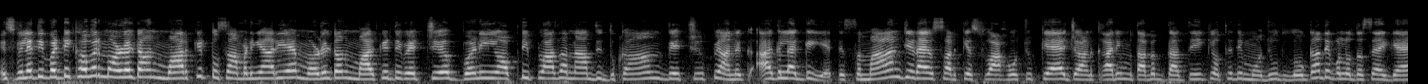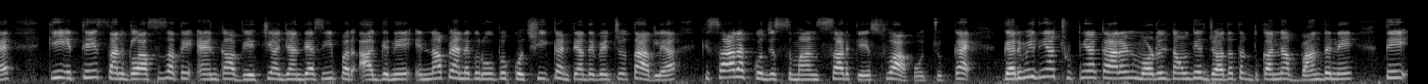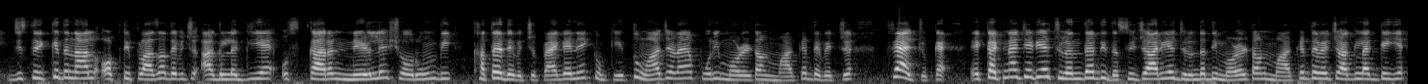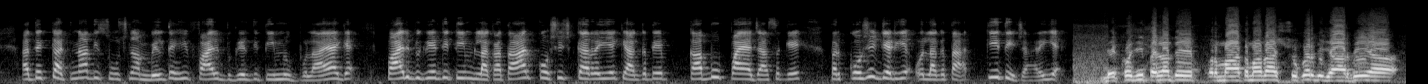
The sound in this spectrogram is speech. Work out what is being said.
ਇਸ ਵੇਲੇ ਦੀ ਵੱਡੀ ਖਬਰ ਮਾਡਲ ਟਾਊਨ ਮਾਰਕੀਟ ਤੋਂ ਸਾਹਮਣੇ ਆ ਰਹੀ ਹੈ। ਮਾਡਲ ਟਾਊਨ ਮਾਰਕੀਟ ਦੇ ਵਿੱਚ ਬਣੀ ਆਪਟੀ ਪਲਾਜ਼ਾ ਨਾਮ ਦੀ ਦੁਕਾਨ ਵਿੱਚ ਭਿਆਨਕ ਅੱਗ ਲੱਗ ਗਈ ਹੈ ਤੇ ਸਮਾਨ ਜਿਹੜਾ ਹੈ ਉਹ ਸੜ ਕੇ ਸਵਾਹ ਹੋ ਚੁੱਕਿਆ ਹੈ। ਜਾਣਕਾਰੀ ਮੁਤਾਬਕ ਦੱਸਦੀ ਕਿ ਉੱਥੇ ਦੇ ਮੌਜੂਦ ਲੋਕਾਂ ਦੇ ਵੱਲੋਂ ਦੱਸਿਆ ਗਿਆ ਹੈ ਕਿ ਇੱਥੇ ਸਨਗਲਾਸਸ ਅਤੇ ਐਨਕਾਂ ਵੇਚੀਆਂ ਜਾਂਦੀਆਂ ਸੀ, ਪਰ ਅੱਗ ਨੇ ਇੰਨਾ ਭਿਆਨਕ ਰੂਪ ਕੁਝ ਹੀ ਘੰਟਿਆਂ ਦੇ ਵਿੱਚ ਧਾਰ ਲਿਆ ਕਿ ਸਾਰਾ ਕੁਝ ਸਮਾਨ ਸੜ ਕੇ ਸਵਾਹ ਹੋ ਚੁੱਕਾ ਹੈ। ਗਰਮੀ ਦੀਆਂ ਛੁੱਟੀਆਂ ਕਾਰਨ ਮਾਡਲ ਟਾਊਨ ਦੀਆਂ ਜ਼ਿਆਦਾਤਰ ਦੁਕਾਨਾਂ ਬੰਦ ਨੇ ਤੇ ਜਿਸ ਤਰੀਕੇ ਦੇ ਨਾਲ ਆਪਟੀ ਪਲਾਜ਼ਾ ਦੇ ਵਿੱਚ ਅੱਗ ਲੱਗੀ ਹੈ, ਉਸ ਕਾਰਨ ਨੇੜਲੇ ਸ਼ੋਰੂਮ ਵੀ ਖਤਰੇ ਦੇ ਵਿੱਚ ਪੈ ਗਏ ਨੇ ਕਿਉਂਕਿ ਧੂਆਂ ਜਿਹੜਾ ਹੈ ਪੂਰੀ ਮਾਡਲ ਟਾਊਨ ਮਾਰਕੀਟ ਦੇ ਵਿੱਚ ਫੈਲ ਚੁੱਕਾ ਹੈ। ਇਹ ਘਟਨਾ ਜਿਹੜੀ ਹੈ, ਜਲੰਧਰ ਦੀ ਦੱਸੀ ਜਾ ਰਹੀ ਹੈ। ਜਲੰਧਰ ਦੀ ਮਾਡਲ ਟਾਊਨ ਮਾਰਕੀਟ ਦੇ ਵਿੱਚ ਅੱਗ ਲੱਗ ਗਈ ਹੈ ਅਤੇ ਘਟਨਾ ਦੀ ਸੂਚਨਾ ਮਿਲਦੇ ਹੀ ਫਾਇਰ ਬ੍ਰਿਗੇਡ ਦੀ ਟੀਮ ਨੂੰ ਬੁਲਾਇਆ ਗਿਆ। ਫਾਇਰ ਬ੍ਰਿਗੇਡ ਦੀ ਟੀਮ ਲਗਾਤਾਰ ਕੋਸ਼ਿਸ਼ ਕਰ ਰਹੀ ਹੈ ਕਿ ਅੱਗ ਤੇ ਕਾਬੂ ਪਾਇਆ ਜਾ ਸਕੇ, ਪਰ ਕੋਸ਼ਿਸ਼ ਜਿਹੜੀ ਹੈ, ਉਹ ਲਗਾਤਾਰ ਕੀਤੀ ਜਾ ਰਹੀ ਹੈ। ਦੇਖੋ ਜੀ, ਪਹਿਲਾਂ ਤੇ ਪ੍ਰਮਾਤਮਾ ਦਾ ਸ਼ੁਕਰ ਗੁਜ਼ਾਰਦੇ ਆ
